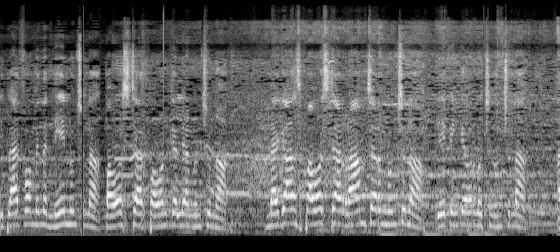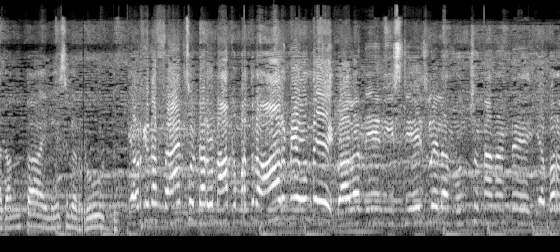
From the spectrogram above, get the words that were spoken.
ఈ ప్లాట్ఫామ్ మీద నేను నుంచున్నా పవర్ స్టార్ పవన్ కళ్యాణ్ నుంచున్నా mega power star Ram Charan నుంచున్నా రేపు ఇంకెవరు వచ్చి నుంచున్నా అదంతా ఆయన వేసిన రోడ్ ఎవరికైనా ఫ్యాన్స్ ఉంటారు నాకు మాత్రం ఆర్మీ ఉంది. ఇవాళ నేను ఈ స్టేజ్లో ఇలా నుంచున్నానంటే ఎవరు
